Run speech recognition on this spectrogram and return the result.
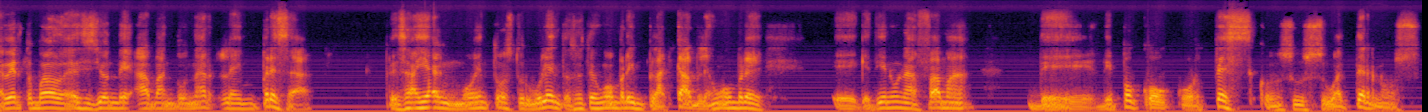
haber tomado la decisión de abandonar la empresa. Presagian momentos turbulentos. Este es un hombre implacable, un hombre que tiene una fama de, poco cortés con sus subalternos.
